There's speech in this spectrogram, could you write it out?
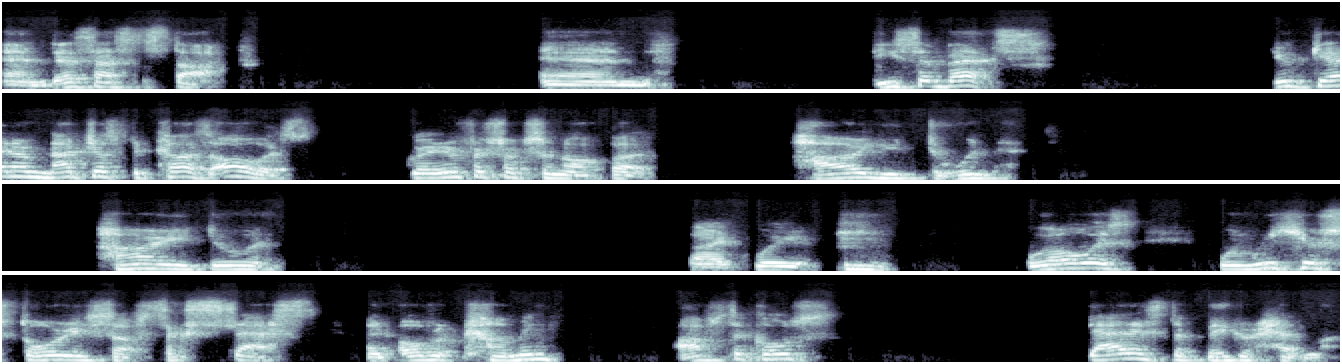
And this has to stop. And these events, you get them not just because, oh, it's great infrastructure and all, but how are you doing it? How are you doing? Like we we always when we hear stories of success and overcoming obstacles, that is the bigger headline.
